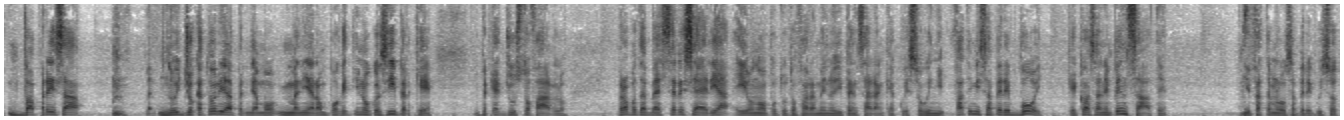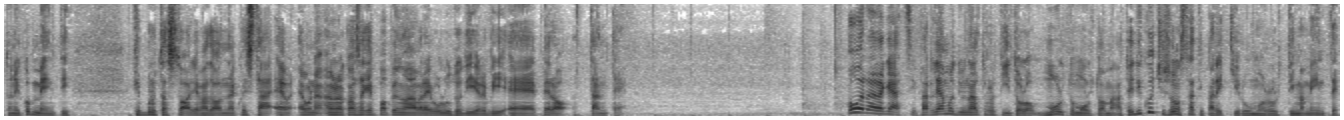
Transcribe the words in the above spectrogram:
va presa... Noi giocatori la prendiamo in maniera un pochettino così perché, perché è giusto farlo però potrebbe essere seria e io non ho potuto fare a meno di pensare anche a questo. Quindi fatemi sapere voi che cosa ne pensate e fatemelo sapere qui sotto nei commenti. Che brutta storia, Madonna, questa è una, è una cosa che proprio non avrei voluto dirvi, eh, però tant'è. Ora ragazzi parliamo di un altro titolo molto molto amato e di cui ci sono stati parecchi rumor ultimamente,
